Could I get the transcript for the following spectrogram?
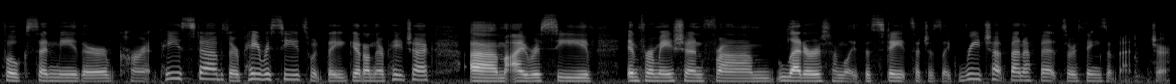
Folks send me their current pay stubs, their pay receipts, what they get on their paycheck. Um, I receive information from letters from like the state, such as like reach up benefits or things of that nature.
